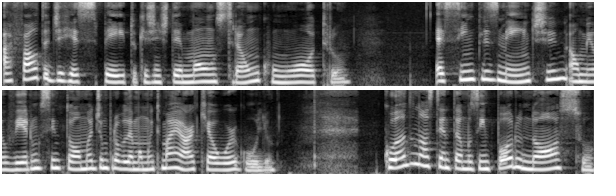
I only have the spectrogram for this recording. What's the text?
a falta de respeito que a gente demonstra um com o outro é simplesmente, ao meu ver, um sintoma de um problema muito maior, que é o orgulho. Quando nós tentamos impor o nosso,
